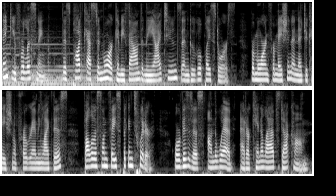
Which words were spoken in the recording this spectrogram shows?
Thank you for listening. This podcast and more can be found in the iTunes and Google Play stores. For more information and educational programming like this, follow us on Facebook and Twitter, or visit us on the web at arkanalabs.com.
